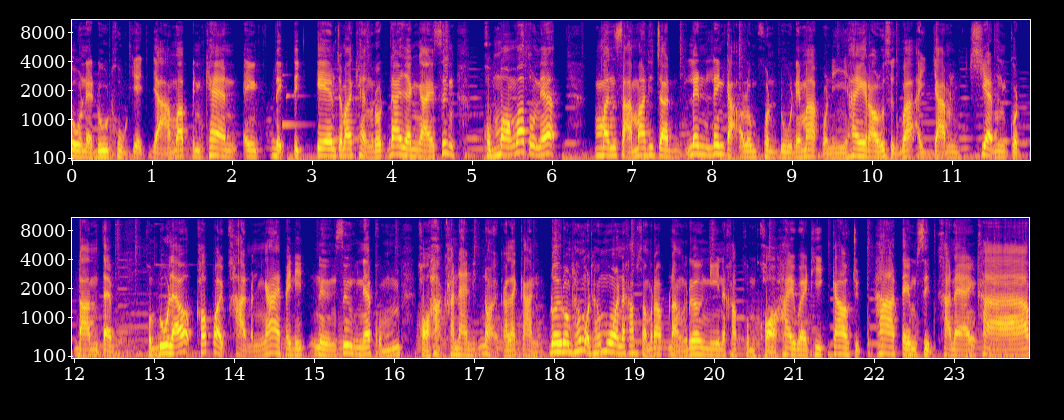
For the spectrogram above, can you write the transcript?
ตัวเนี่ยดูถูกเหยียดหยามว่าเป็นแค่ไอเด็กติดเกมจะมาแข่งรถได้ยังไง ซึ่งผมมองว่าตรงเนี้ย มันสามารถที่จะเล่นเล่นกับอารมณ์คนดูได้มากกว่านี้ ให้เรารู้สึกว่าไอยามันเครียดมันกดดันแต่ผมดูแล้วเขาปล่อยผ่านมันง่ายไปนิดนึง ซึ่งตรงเนี้ยผมขอหักคะแนนนิดหน่อยก็แล้วกัน โดยรวมทั้งหมดทั้งมวลนะครับสำหรับหนังเรื่องนี้นะครับผมขอให้ไว้ที่ 9.5 เต็ม 10 คะแนนครับ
